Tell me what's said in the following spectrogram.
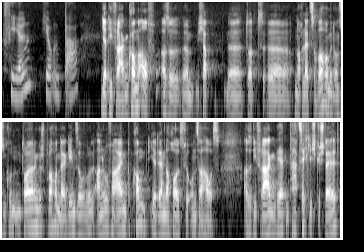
fehlen, hier und da? Ja, die Fragen kommen auf. Also ähm, ich habe äh, dort äh, noch letzte Woche mit unseren Kundenbetreuerin gesprochen. Da gehen sowohl Anrufe ein, bekommt ihr denn noch Holz für unser Haus? Also die Fragen werden tatsächlich gestellt.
